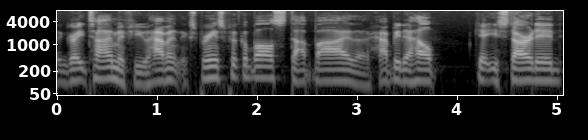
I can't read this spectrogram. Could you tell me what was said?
a great time. If you haven't experienced pickleball, stop by. They're happy to help get you started,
